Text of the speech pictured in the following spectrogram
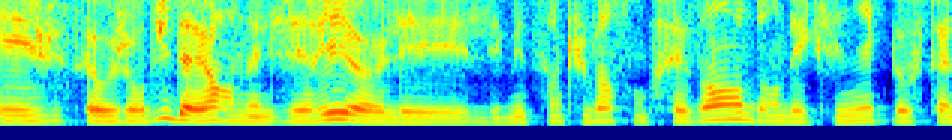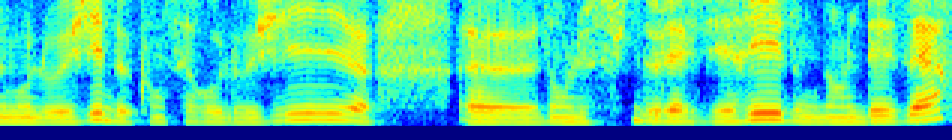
Et jusqu'à aujourd'hui, d'ailleurs, en Algérie, euh, les, médecins cubains sont présents dans des cliniques d'ophtalmologie, de cancérologie, euh, dans le sud de l'Algérie, donc dans le désert,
